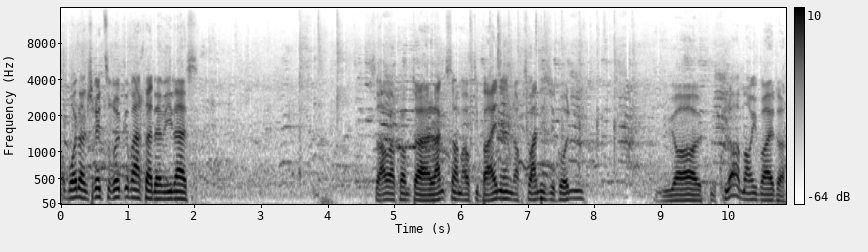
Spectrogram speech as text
Obwohl er einen Schritt zurück gemacht hat, der Wieners. Sauer kommt da langsam auf die Beine. Noch 20 Sekunden. Ja, klar, mache ich weiter.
